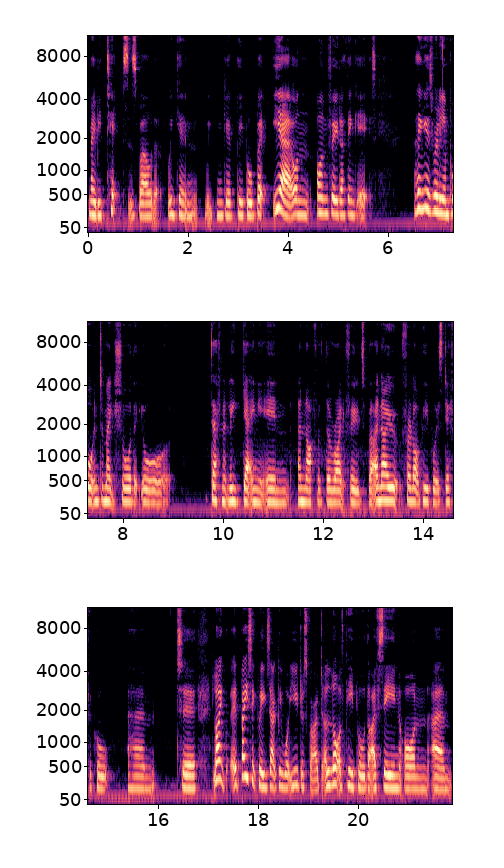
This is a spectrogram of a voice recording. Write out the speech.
maybe tips as well that we can we can give people. But yeah, on on food, I think it's I think it's really important to make sure that you're definitely getting in enough of the right foods. But I know for a lot of people it's difficult. Um, to like basically exactly what you described. A lot of people that I've seen on um,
